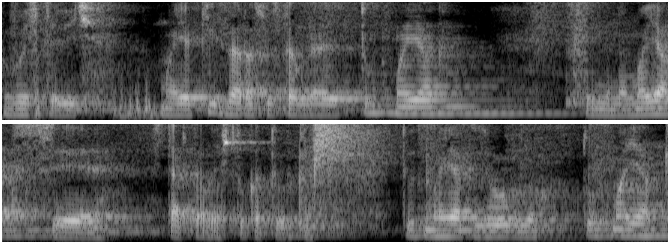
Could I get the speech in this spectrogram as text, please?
Виставити маяки. Зараз виставляю тут маяк. Іменно маяк з е, стартової штукатурки. Тут маяк зроблю, тут маяк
